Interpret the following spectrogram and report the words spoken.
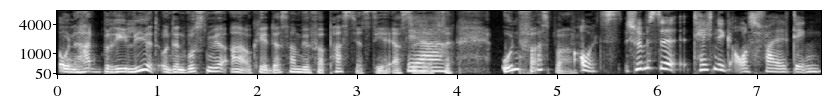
Oh. und hat brilliert. Und dann wussten wir, ah, okay, das haben wir verpasst jetzt, die erste Ja. Hälfte. Unfassbar. Oh, das schlimmste Technikausfall-Ding,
